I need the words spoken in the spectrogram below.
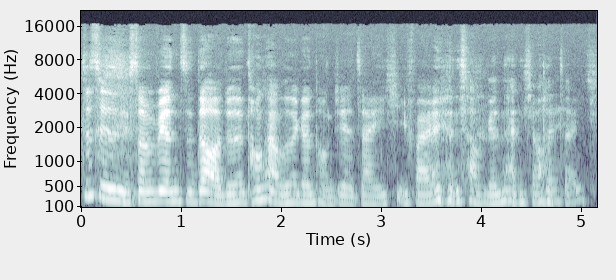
就其实你身边知道，就是通常都是跟同届在一起，反而很少跟男校的在一起。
